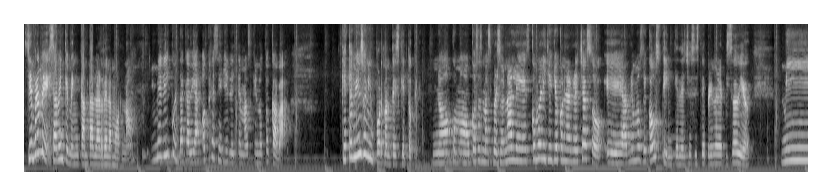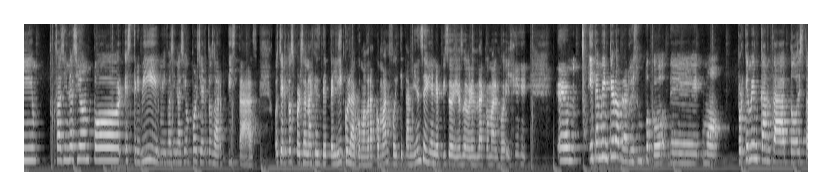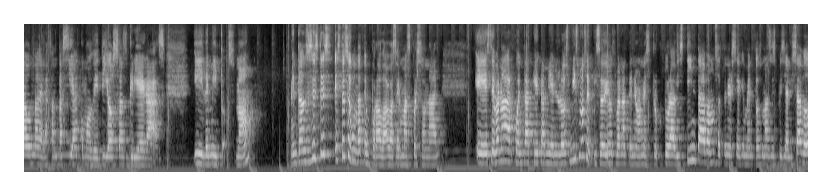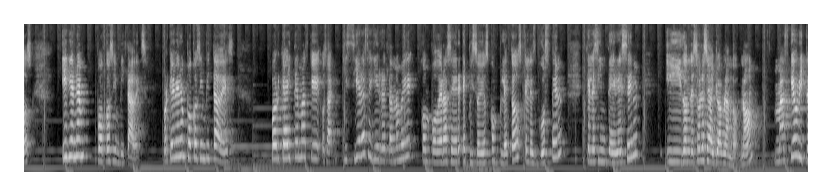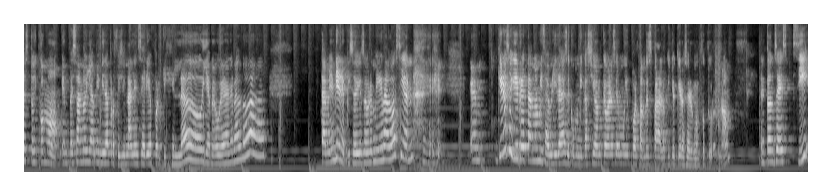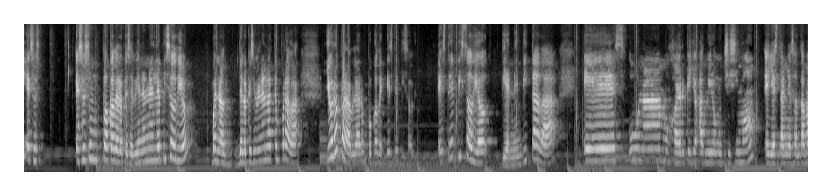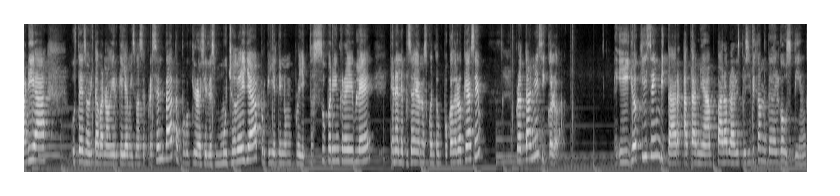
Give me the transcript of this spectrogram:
siempre me saben que me encanta hablar del amor, ¿no? Y me di cuenta que había otra serie de temas que no tocaba que también son importantes que toque, ¿no? Como cosas más personales, cómo lidio yo con el rechazo. Eh, hablemos de ghosting, que de hecho es este primer episodio. Mi fascinación por escribir, mi fascinación por ciertos artistas o ciertos personajes de película como Draco Malfoy, que también se viene episodio sobre Draco Malfoy. Em, y también quiero hablarles un poco de como por qué me encanta toda esta onda de la fantasía como de diosas griegas y de mitos, ¿no? Entonces, este, esta segunda temporada va a ser más personal. Eh, se van a dar cuenta que también los mismos episodios van a tener una estructura distinta, vamos a tener segmentos más especializados y vienen pocos invitados. ¿Por qué vienen pocos invitados? Porque hay temas que, o sea, quisiera seguir retándome con poder hacer episodios completos que les gusten, que les interesen y donde solo sea yo hablando, ¿no? Más que ahorita estoy como empezando ya mi vida profesional en serio porque hello, ya me voy a graduar. También viene episodio sobre mi graduación. Em, quiero seguir retando mis habilidades de comunicación que van a ser muy importantes para lo que yo quiero hacer en un futuro, ¿no? Entonces, sí, eso es, eso es un poco de lo que se viene en el episodio, bueno, de lo que se viene en la temporada. Y ahora para hablar un poco de este episodio. Este episodio viene invitada es una mujer que yo admiro muchísimo. Ella es Tania Santa María. Ustedes ahorita van a oír que ella misma se presenta. Tampoco quiero decirles mucho de ella porque ella tiene un proyecto súper increíble. En el episodio nos cuenta un poco de lo que hace. Pero Tania es psicóloga. Y yo quise invitar a Tania para hablar específicamente del ghosting.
